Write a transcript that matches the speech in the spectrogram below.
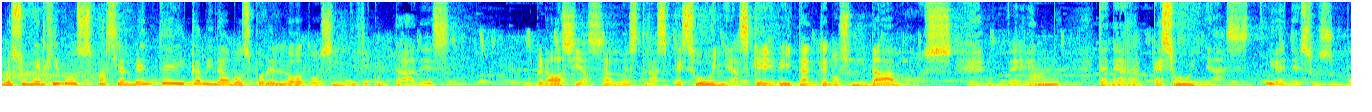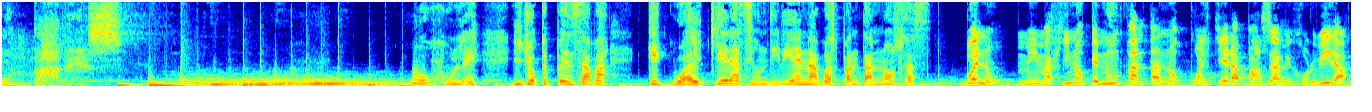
Nos sumergimos parcialmente y caminamos por el lodo sin dificultades. Gracias a nuestras pezuñas que evitan que nos hundamos. ¿Ven? Tener pezuñas tiene sus bondades. ¡Újule! Y yo que pensaba que cualquiera se hundiría en aguas pantanosas. Bueno, me imagino que en un pantano cualquiera pasa mejor vida.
